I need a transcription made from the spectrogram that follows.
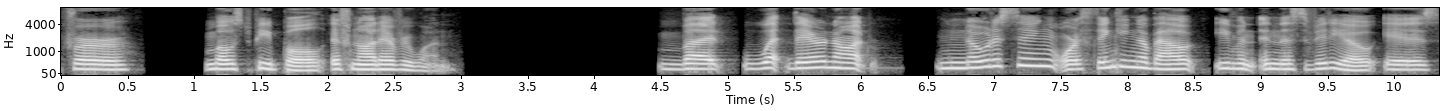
for most people, if not everyone. But what they're not noticing or thinking about, even in this video, is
